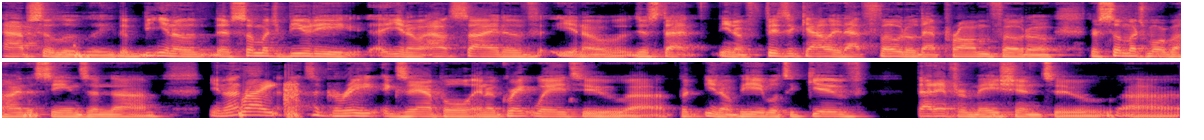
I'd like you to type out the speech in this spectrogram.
Absolutely. The, you know, there's so much beauty, uh, you know, outside of, you know, just that, you know, physicality, that photo, that prom photo. There's so much more behind the scenes. And, um, you know, that's, right. that's a great example and a great way to, uh, but, you know, be able to give that information to, uh,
